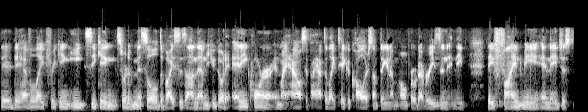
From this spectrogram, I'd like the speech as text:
they they have like freaking heat seeking sort of missile devices on them. You could go to any corner in my house if I have to like take a call or something and I'm home for whatever reason, and they they find me and they just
